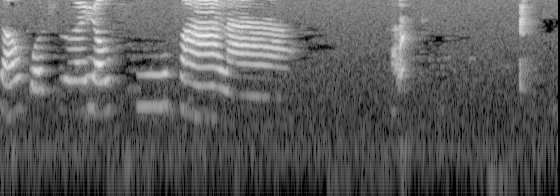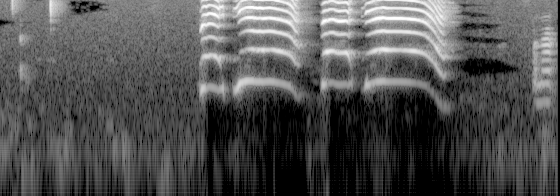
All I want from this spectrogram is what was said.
小火车要出发啦！好了，再见，再见。好了，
